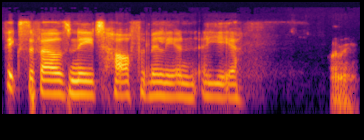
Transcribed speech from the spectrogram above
Fix the Fells needs half a million a year. I mean,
